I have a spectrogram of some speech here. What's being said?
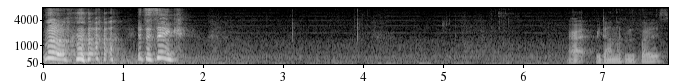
No! it's a sink! Alright, we done looking at the photos?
